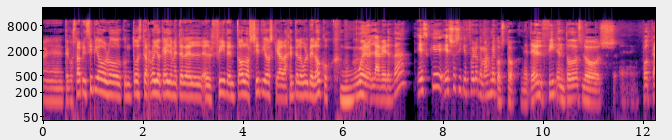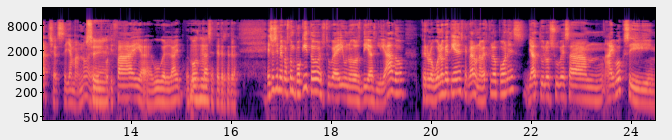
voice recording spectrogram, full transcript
Eh, ¿Te costó al principio lo- con todo este rollo que hay de meter el, el feed en todos los sitios que a la gente le vuelve loco? Bueno, la verdad es que eso sí que fue lo que más me costó. Meter el feed en todos los eh, podcatchers, se llaman, ¿no? Sí. Eh, Spotify, eh, Google Live Podcast, etcétera, etcétera. Eso sí me costó un poquito, estuve ahí uno o dos días liado, pero lo bueno que tiene es que, claro, una vez que lo pones, ya tú lo subes a mm, iVoox y...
